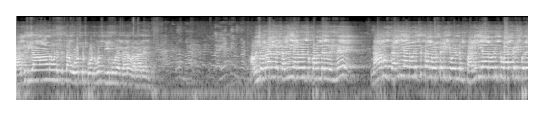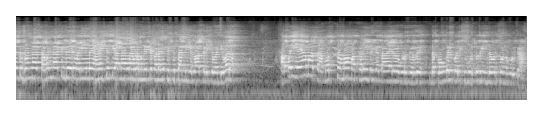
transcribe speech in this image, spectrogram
தகுதியானவனுக்கு தான் ஓட்டு போடுவோம் திமுக கார வராதுன்னு. அவன் சொல்றான்ல தகுதியானவனுக்கு பணம் தருவேன்னு. நாமும் தகுதியானவனுக்கு தான் ஓட்டளிக்க வேண்டும். தகுதியானவனுக்கு வாக்களிப்பது என்று சொன்னால் தமிழ்நாட்டில் வேறு வழி இல்லை. அனைத்து இந்திய அண்ணா திராவிட முன்னேற்ற கழகத்திற்கு தான் நீங்கள் வாக்களிக்க வேண்டி வரும். அப்ப ஏமாத்திரம் மொத்தமா மக்களே இன்றைக்கு அந்த ஆயிரம் ரூபாய் கொடுக்கறது இந்த பொங்கல் பரிசு கொடுத்தது இந்த வருஷம் ஒண்ணு கொடுக்குறான்.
